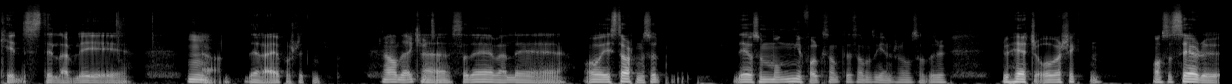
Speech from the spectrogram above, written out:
kids til de blir Mm. ja, det de er på slutten. Ja, det er kult. Eh, så det er veldig Og i starten så Det er jo så mange folk, sant, er samme som så du, du har ikke oversikten. Og så ser du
